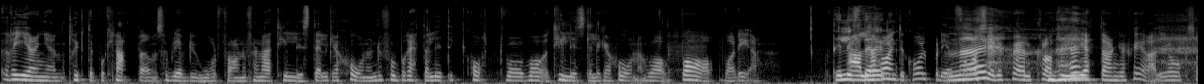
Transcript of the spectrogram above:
regeringen tryckte på knappen så blev du ordförande för den här tillitsdelegationen. Du får berätta lite kort vad, vad tillitsdelegationen, vad, vad var det? Alla har inte koll på det. För oss är det självklart, vi är jätteengagerade jag också.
